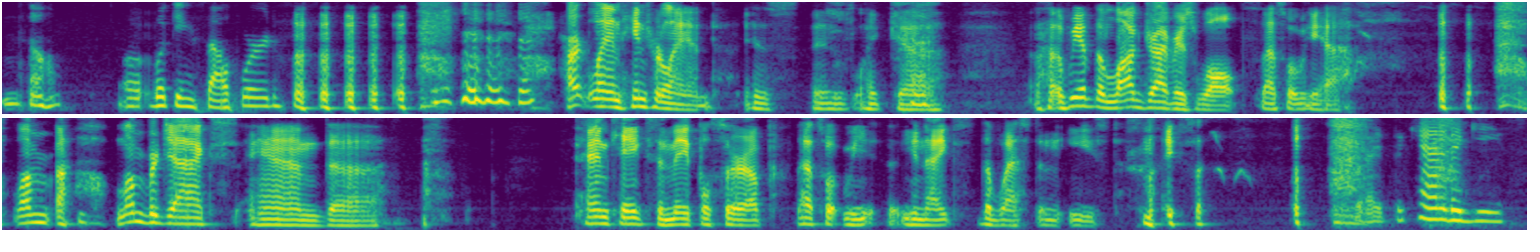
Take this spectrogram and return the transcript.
no. Uh, looking southward, Heartland Hinterland is is like uh, uh, we have the log driver's waltz. That's what we have. Lum- uh, lumberjacks and uh, pancakes and maple syrup. That's what we unites the West and the East. Nice. right, the Canada geese.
